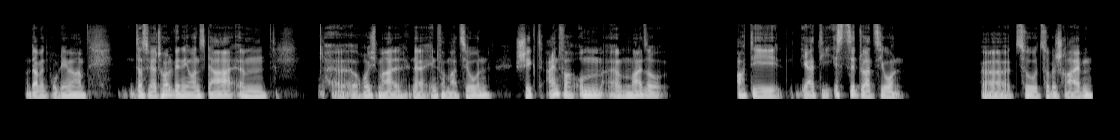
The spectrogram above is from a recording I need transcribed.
und damit Probleme haben. Das wäre toll, wenn ihr uns da ähm, äh, ruhig mal eine Information schickt, einfach um äh, mal so auch die, ja, die Ist-Situation äh, zu, zu beschreiben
